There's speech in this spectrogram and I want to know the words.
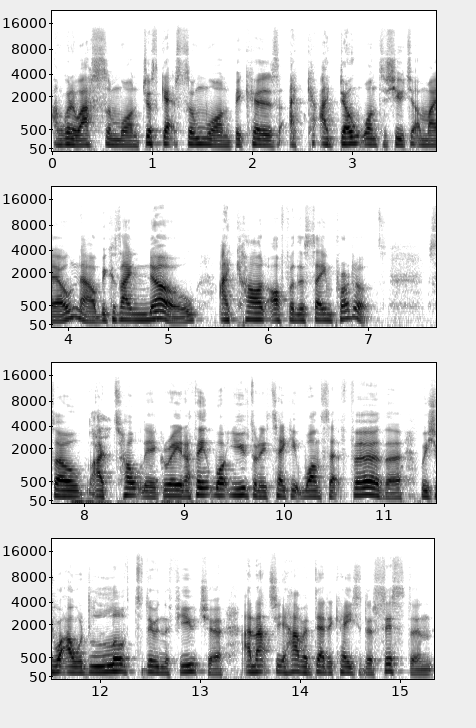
I'm going to ask someone, just get someone because I, I don't want to shoot it on my own now because I know I can't offer the same product. So I totally agree. And I think what you've done is take it one step further, which is what I would love to do in the future, and actually have a dedicated assistant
